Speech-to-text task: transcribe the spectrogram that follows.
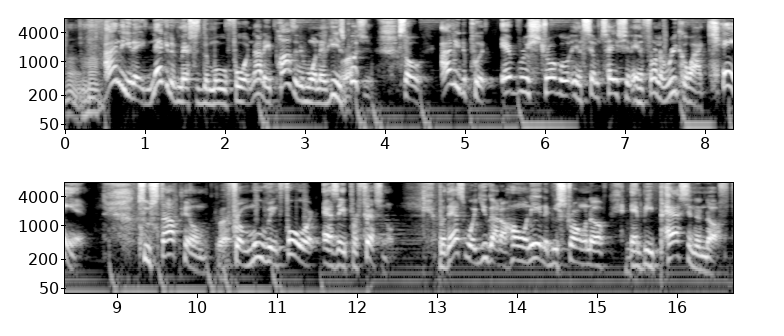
Mm-hmm. I need a negative message to move forward, not a positive one that he's Right. pushing. So I need to put every struggle and temptation in front of Rico I can to stop him Right. from moving forward as a professional. But that's where you got to hone in and be strong enough and be passionate enough.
